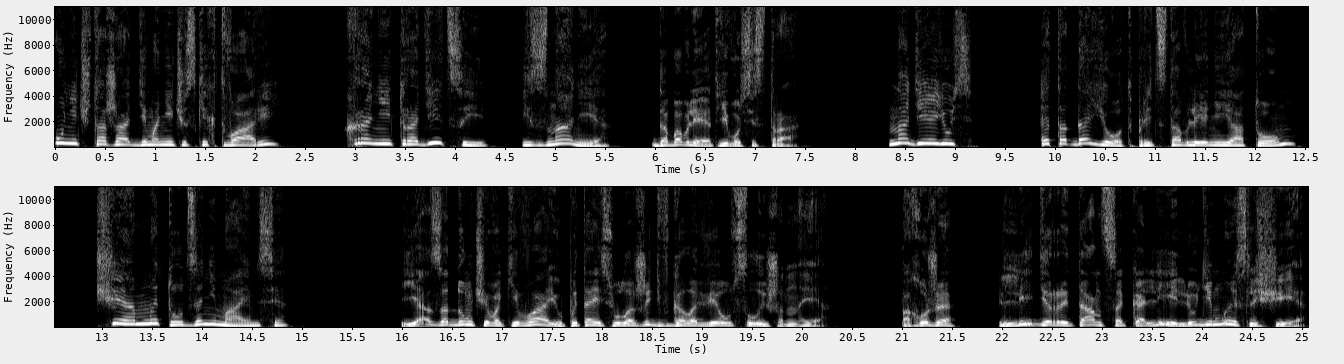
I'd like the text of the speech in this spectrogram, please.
уничтожать демонических тварей, хранить традиции и знания» добавляет его сестра. «Надеюсь, это дает представление о том, чем мы тут занимаемся». Я задумчиво киваю, пытаясь уложить в голове услышанное. Похоже, лидеры танца Кали — люди мыслящие,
